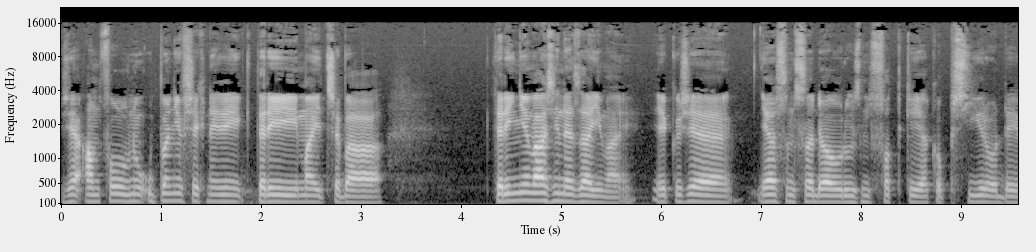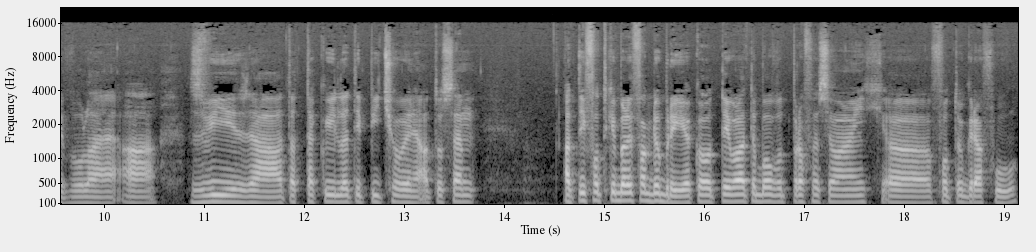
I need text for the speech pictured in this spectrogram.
že unfollownu úplně všechny, který mají třeba, který mě vážně nezajímají. Jakože já jsem sledoval různé fotky jako přírody, vole, a zvířat a takovýhle ty píčoviny a to jsem a ty fotky byly fakt dobrý, jako ty vole to bylo od profesionálních uh, fotografů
